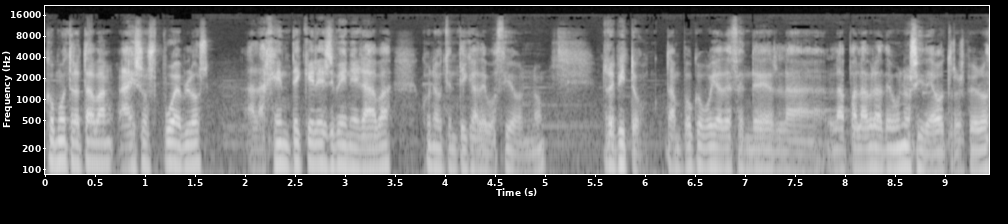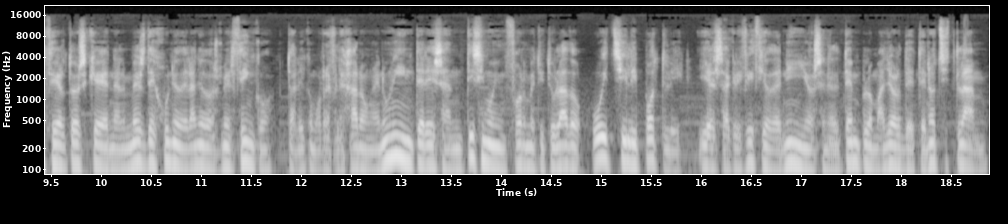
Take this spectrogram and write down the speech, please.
cómo trataban a esos pueblos a la gente que les veneraba con auténtica devoción. ¿no? Repito, tampoco voy a defender la, palabra de unos y de otros, pero lo cierto es que en el mes de junio del año 2005, tal y como reflejaron en un interesantísimo informe titulado Huichilipotli y el sacrificio de niños en el Templo Mayor de Tenochtitlán,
